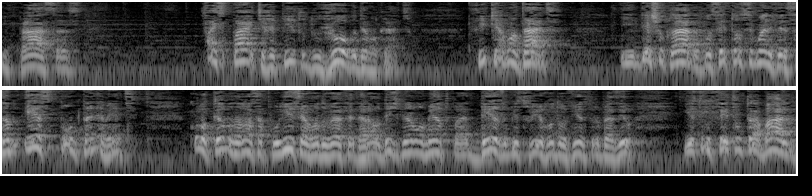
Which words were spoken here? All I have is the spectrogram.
em praças. Faz parte, repito, do jogo democrático. Fiquem à vontade. E deixo claro, vocês estão se manifestando espontaneamente. Colocamos a nossa Polícia Rodoviária Federal desde o primeiro momento para desobstruir rodovias pelo Brasil. E eles têm feito um trabalho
